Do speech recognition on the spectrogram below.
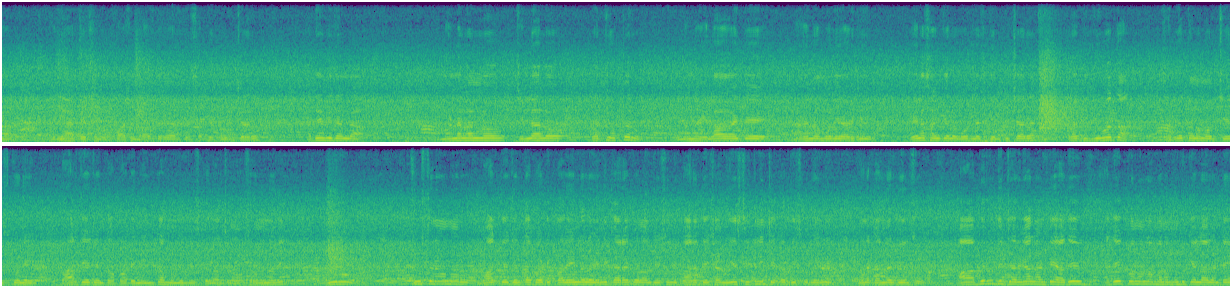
జిల్లా అధ్యక్షులు పాషం భాస్కర్ గారికి సభ్యత్వం ఇచ్చారు. అదేవిధంగా మండలంలో జిల్లాలో ప్రతి ఒక్కరూ మన ఎలా అయితే నరేంద్ర మోదీ గారికి వేల సంఖ్యలో ఓట్లేసి గెలిపించారు. ప్రతి యువత సభ్యత్వ నమోదు చేసుకొని భారతీయ జనతా పార్టీని ఇంకా ముందుకు తీసుకెళ్ళాల్సిన అవసరం ఉన్నది. మీరు చూస్తూనే ఉన్నారు భారతీయ జనతా పార్టీ పదేళ్ళలో ఎన్ని కార్యక్రమాలు చేసింది భారతదేశాన్ని ఏ స్థితి నుంచి ఎక్కడ తీసుకుపోయింది మనకు అందరికీ తెలుసు. ఆ అభివృద్ధి జరగాలంటే అదే అదే కోణంలో మనం ముందుకు వెళ్ళాలంటే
